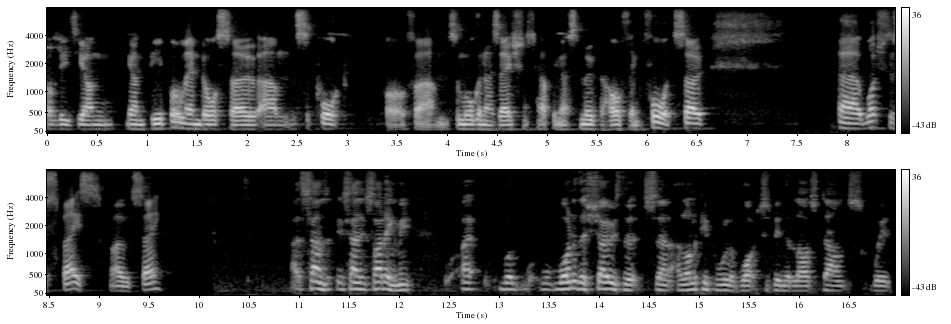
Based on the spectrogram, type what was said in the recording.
of these young young people, and also um, support of um, some organisations helping us move the whole thing forward. So, uh, watch the space, I would say. That sounds it sounds exciting. I mean, one of the shows that uh, a lot of people will have watched has been The Last Dance with,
